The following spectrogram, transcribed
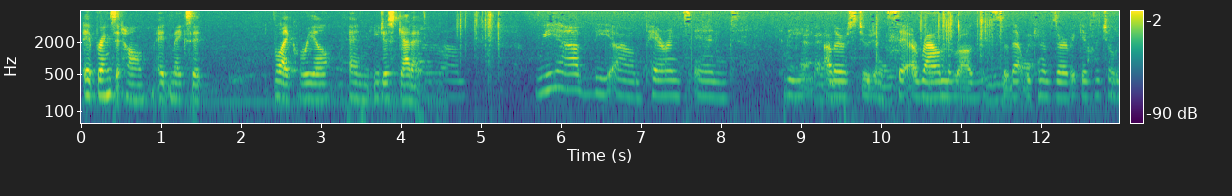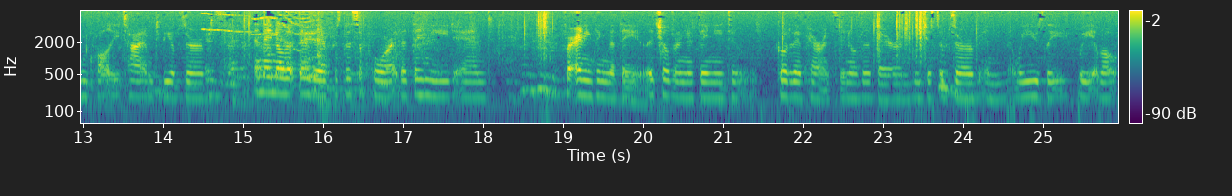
it brings it home. It makes it like real, and you just get it. Um, we have the um, parents and the other students sit around the rug so that we can observe. It gives the children quality time to be observed, and they know that they're there for the support that they need and for anything that they, the children, if they need to go to their parents. They know they're there, and we just observe. And we usually wait about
